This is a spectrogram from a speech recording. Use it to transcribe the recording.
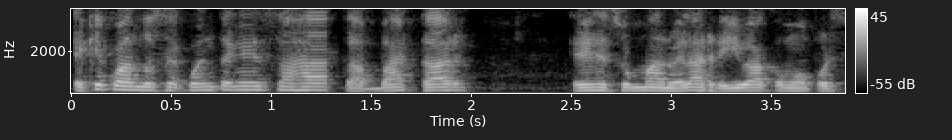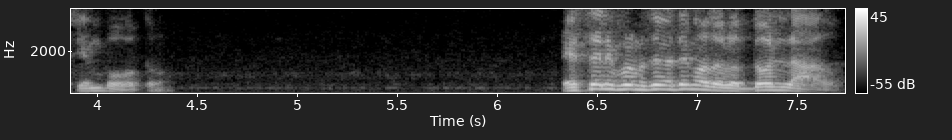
es que cuando se cuenten esas actas va a estar Jesús Manuel arriba como por 100 votos. Esa es la información que tengo de los dos lados.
